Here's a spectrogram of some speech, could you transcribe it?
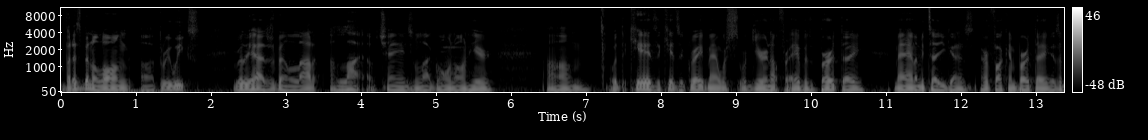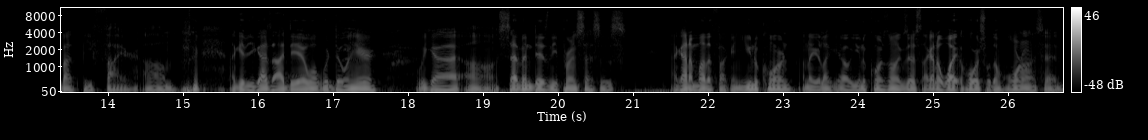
but it's been a long uh, three weeks. It really has. There's been a lot a lot of change and a lot going on here. Um with the kids the kids are great man. We're, we're gearing up for ava's birthday. Man let me tell you guys her fucking birthday is about to be fire. Um i'll give you guys an idea what we're doing here. We got uh, seven disney princesses i got a motherfucking unicorn. I know you're like yo unicorns don't exist. I got a white horse with a horn on its head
